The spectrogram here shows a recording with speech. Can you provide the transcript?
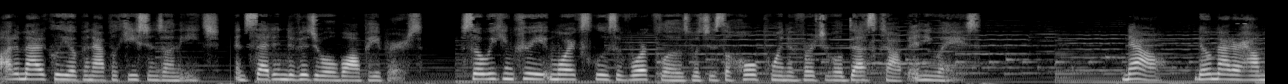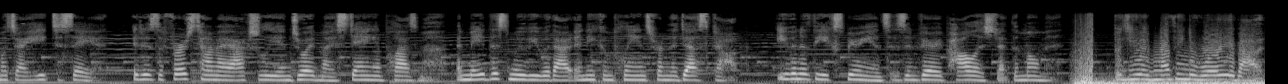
automatically open applications on each, and set individual wallpapers. So we can create more exclusive workflows which is the whole point of virtual desktop anyways. Now, no matter how much I hate to say it, it is the first time I actually enjoyed my staying in Plasma, and made this movie without any complaints from the desktop, even if the experience isn't very polished at the moment. But you have nothing to worry about,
